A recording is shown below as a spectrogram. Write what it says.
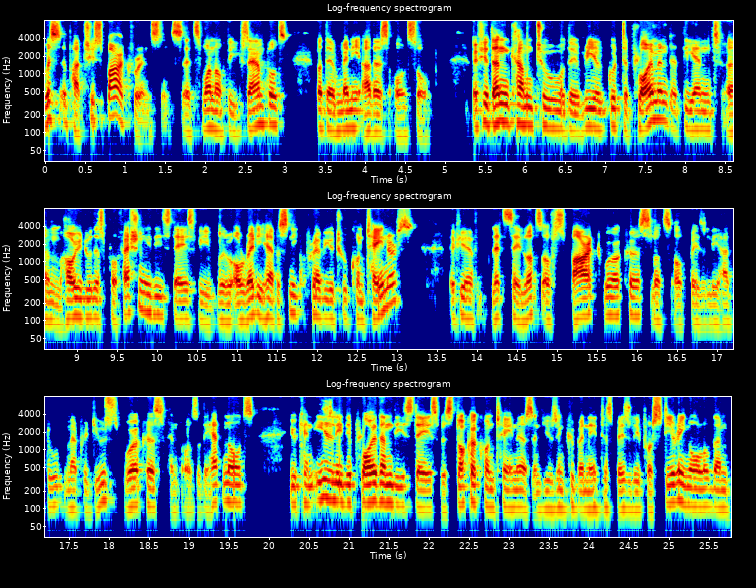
with Apache Spark, for instance. It's one of the examples, but there are many others also. If you then come to the real good deployment at the end, um, how you do this professionally these days, we will already have a sneak preview to containers. If you have, let's say, lots of Spark workers, lots of basically Hadoop MapReduce workers, and also the head nodes, you can easily deploy them these days with Docker containers and using Kubernetes basically for steering all of them.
